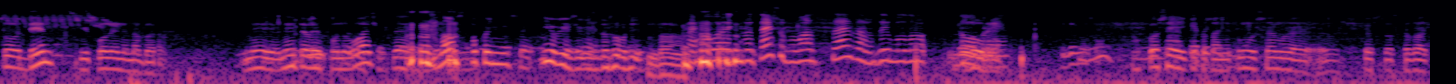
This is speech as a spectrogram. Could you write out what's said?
101 ніколи не набирати. Не, не телефонувати, це нам спокійніше, і ви живі здорові. Да. Це говорить про те, щоб у вас все завжди було добре. У кого ще є які питання, тому ще може щось розказати.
